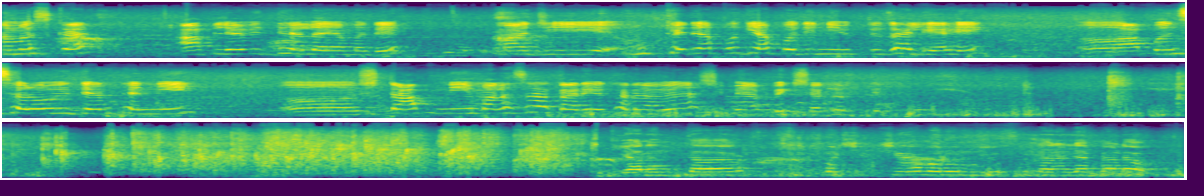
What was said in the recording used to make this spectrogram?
नमस्कार. आपल्या विद्यालयामध्ये माझी मुख्याध्यापक या पदी नियुक्त झाली आहे. आपण सर्व विद्यार्थ्यांनी स्टाफनी मला सहकार्य करावे अशी मी अपेक्षा करते. यानंतर उपशिक्षिका म्हणून नियुक्त झालेल्या मॅडम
